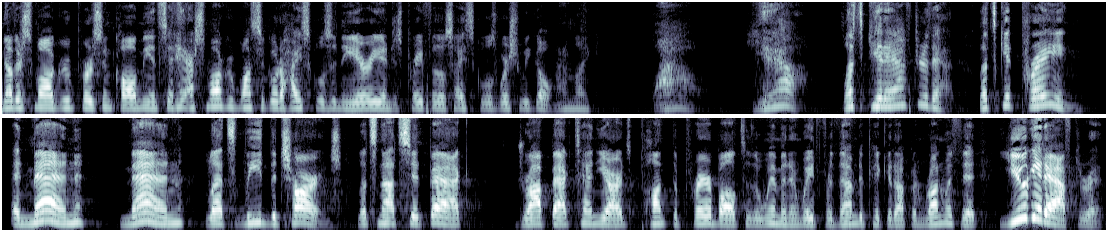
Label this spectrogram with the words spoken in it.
Another small group person called me and said, Hey, our small group wants to go to high schools in the area and just pray for those high schools. Where should we go? And I'm like, wow, yeah, let's get after that. Let's get praying. And men, men, let's lead the charge. Let's not sit back, drop back 10 yards, punt the prayer ball to the women, and wait for them to pick it up and run with it. You get after it.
